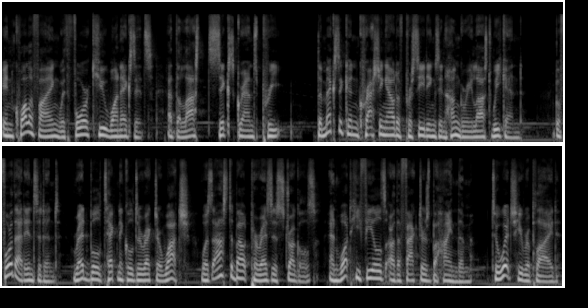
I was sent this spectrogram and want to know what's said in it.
in qualifying with four Q1 exits at the last six Grands Prix. The Mexican crashing out of proceedings in Hungary last weekend. Before that incident, Red Bull technical director Waché was asked about Perez's struggles and what he feels are the factors behind them, to which he replied,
